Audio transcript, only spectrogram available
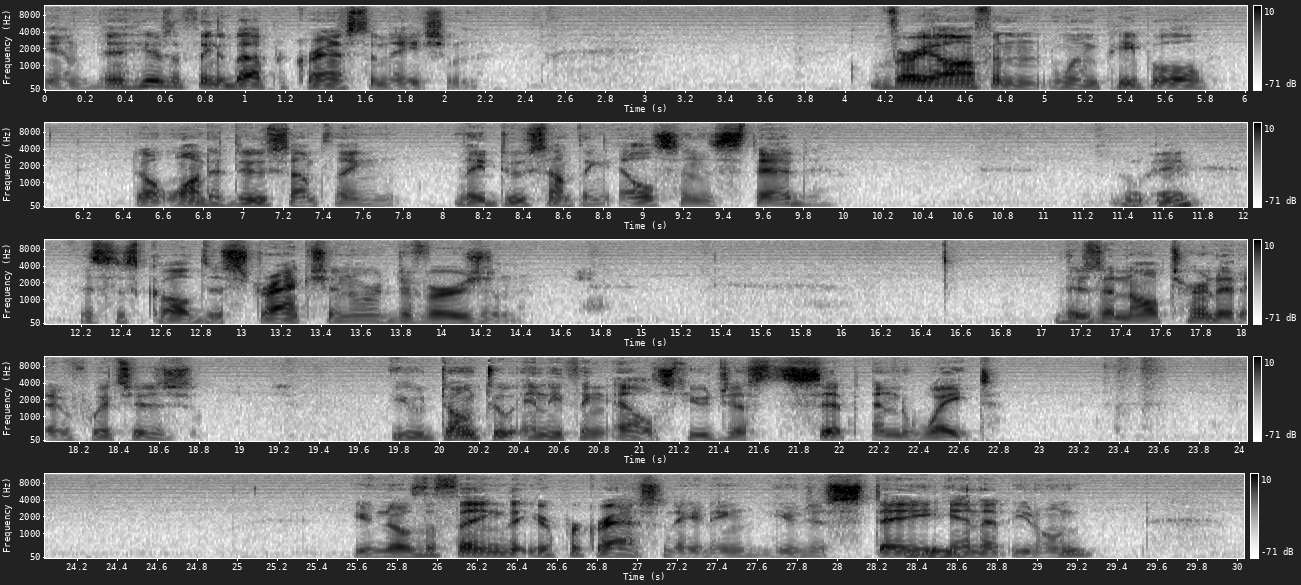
And here's the thing about procrastination. Very often when people don't want to do something, they do something else instead. Okay. This is called distraction or diversion. There's an alternative, which is you don't do anything else. You just sit and wait. You know the thing that you're procrastinating. You just stay Mhm. in it. You don't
